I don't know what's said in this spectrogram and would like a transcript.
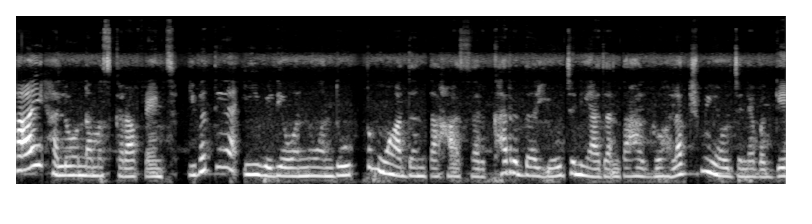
ಹಾಯ್, ಹಲೋ, ನಮಸ್ಕಾರ ಫ್ರೆಂಡ್ಸ್ ಇವತ್ತಿನ ಈ ವಿಡಿಯೋವನ್ನು ಒಂದು ಉತ್ತಮವಾದಂತಹ ಸರ್ಕಾರದ ಯೋಜನೆಯಾದಂತಹ ಗೃಹಲಕ್ಷ್ಮಿ ಯೋಜನೆ ಬಗ್ಗೆ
